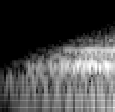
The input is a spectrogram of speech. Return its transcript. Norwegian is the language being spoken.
Det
